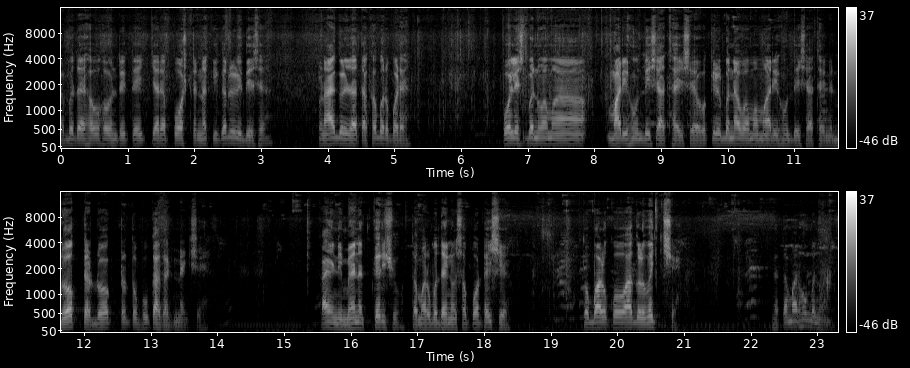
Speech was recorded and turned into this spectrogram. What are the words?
બધા હવ હવની રીતે અત્યારે પોસ્ટ નક્કી કરી લીધી છે. પણ આગળ જતાં ખબર પડે. પોલીસ બનવામાં મારી શું દિશા થાય છે વકીલ બનાવવામાં મારી શું દિશા થાય ને ડૉક્ટર ડૉક્ટર તો ભૂકા કાઢી નાખશે. કાંઈ નહીં મહેનત કરીશું. તમારો બધાનો સપોર્ટ હશે. તો બાળકો આગળ વધશે. ને તમારે શું બનવાનું છે?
